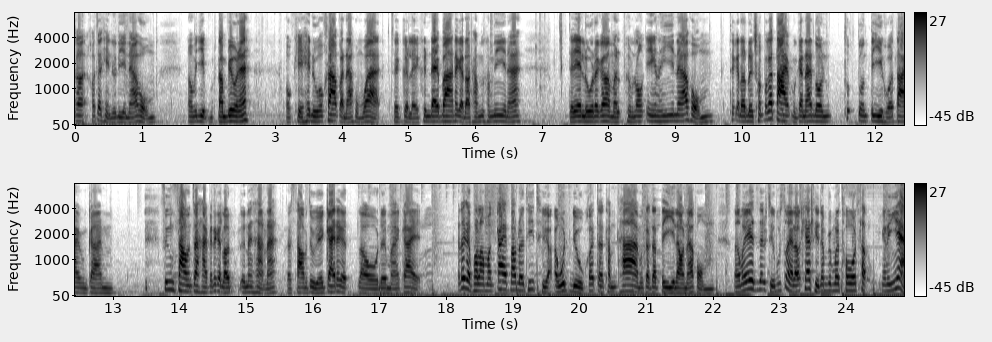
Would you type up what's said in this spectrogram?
ก็เขาจะเห็นดูดีนะ ผมเราไปหยิบดัมเบลนะโอเค ให้ดูคร่าวๆก่อนนะ ผมว่าจะเกิดอะไรขึ้นได้บ้างถ้าเกิดเราทำนู่นทำนี่นะ จะได้รู้แล้วก็มาเพิ่มลองเองอะไรอย่างนี้นะผม ถ้าเกิดเราเดินชนไปก็ตายเหมือนกันนะโดน ทุโดนตีหัวตายเหมือนกัน ซึ่งซาวมันจะหายไปถ้าเกิดเราเดินห่างนะ แต่ซาวมันจะอยู่ใกล้ๆถ้าเกิดเราเดินมาใกล้ถ้าเกิดพอเรามาใกล้ปั๊บโดยที่ถืออาวุธอยู่ก็จะทำท่าเหมันก็จะตีเรานะผม เราไม่ได้ถือผู้สมัยเราแค่ถือดัมเบลมาโทรสับอย่างเงี้ย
